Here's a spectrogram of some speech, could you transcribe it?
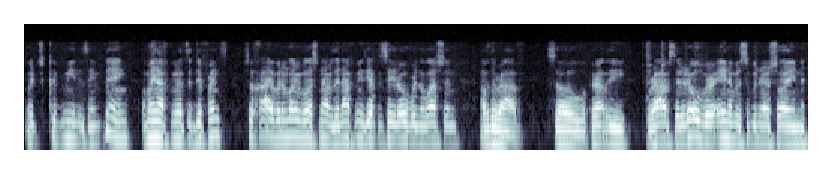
which could mean the same thing. But might to mean that's a difference. So chayav and learning lashon. The naf means you have to say it over in the lashon of the Rav. So apparently Rav said it over. Eina mesubin rashayin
